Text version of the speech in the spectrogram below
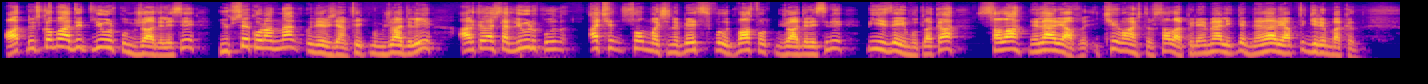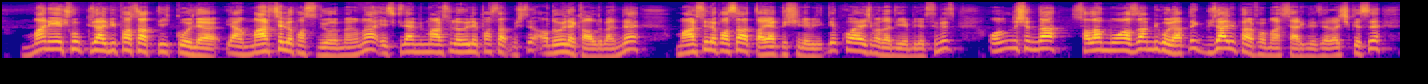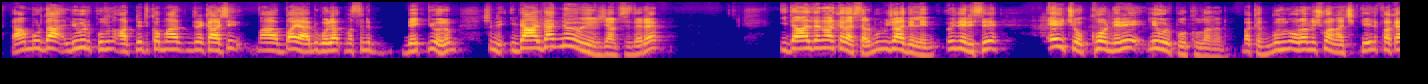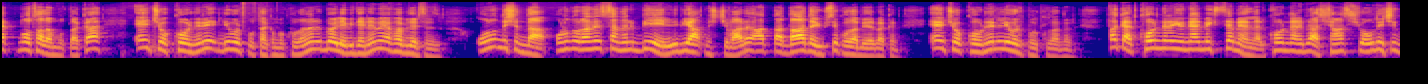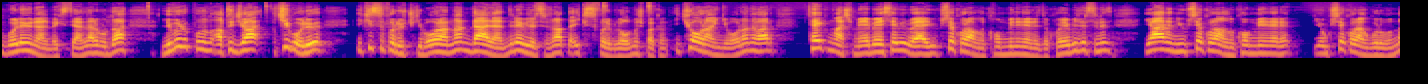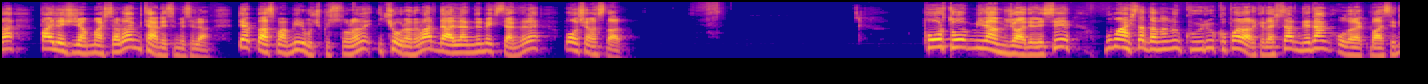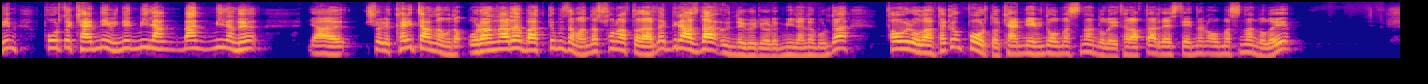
Atletico Madrid Liverpool mücadelesi. Yüksek orandan önereceğim tek bu mücadeleyi. Arkadaşlar Liverpool'un açın son maçını 5-0'lık Watford mücadelesini bir izleyin mutlaka. Salah neler yaptı? İki maçtır Salah Premier Lig'de neler yaptı girin bakın. Mane'ye çok güzel bir pas attı ilk golde. Yani Marcelo pası diyorum ben ona. Eskiden bir Marcelo öyle pas atmıştı. Adı öyle kaldı bende. Marcelo pası attı ayak dışıyla birlikte. Quaresma da diyebilirsiniz. Onun dışında Salah muazzam bir gol attı. Güzel bir performans sergilediler açıkçası. Ben burada Liverpool'un Atletico Madrid'e karşı bayağı bir gol atmasını bekliyorum. Şimdi idealden ne önereceğim sizlere? İdealden arkadaşlar bu mücadelenin önerisi en çok korneri Liverpool kullanır. Bakın bunun oranı şu an açık değil fakat not alın mutlaka. En çok korneri Liverpool takımı kullanır. Böyle bir deneme yapabilirsiniz. Onun dışında onun oranı sanırım 1.50-1.60 civarı hatta daha da yüksek olabilir bakın. En çok korneri Liverpool kullanır. Fakat kornere yönelmek istemeyenler, korner biraz şans işi olduğu için gole yönelmek isteyenler burada Liverpool'un atacağı 2 golü 2-0-3 gibi orandan değerlendirebilirsiniz. Hatta 2-0-1 olmuş bakın. 2 oran gibi oranı var. Tek maç MBS1 veya yüksek oranlı kombinelerinizi koyabilirsiniz. Yarın yüksek oranlı kombineleri yüksek oran grubunda paylaşacağım maçlardan bir tanesi mesela. Deplasman 1.5 üstü oranı 2 oranı var. Değerlendirmek isteyenlere bol şanslar. Porto Milan mücadelesi. Bu maçta dananın kuyruğu kopar arkadaşlar. Neden olarak bahsedeyim? Porto kendi evinde Milan ben Milan'ı ya şöyle kalite anlamında oranlarda baktığımız zaman da son haftalarda biraz daha önde görüyorum Milan'ı burada. Favori olan takım Porto kendi evinde olmasından dolayı taraftar desteğinden olmasından dolayı.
